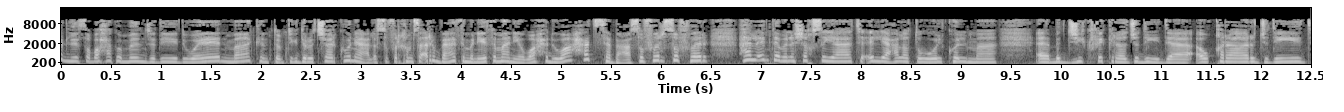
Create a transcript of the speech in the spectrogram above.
ويسعد لي صباحكم من جديد. وين ما كنتم تقدروا تشاركونا على صفر خمسة أربعة ثمانية, ثمانية واحد, واحد سبعة صفر صفر. هل أنت من الشخصيات اللي على طول كل ما آه، بتجيك فكرة جديدة أو قرار جديد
